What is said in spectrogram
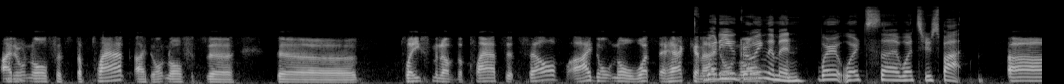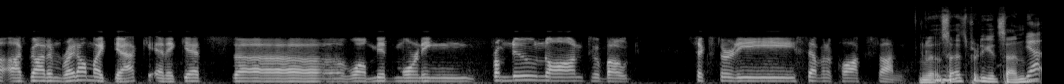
I don't know if it's the plant. I don't know if it's the the placement of the plants itself. I don't know what the heck. And I what are don't you know- growing them in? Where? What's uh, what's your spot? Uh, I've got them right on my deck, and it gets uh, well mid morning from noon on to about six thirty, seven o'clock sun. Well, So that's pretty good, sun. Yeah,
